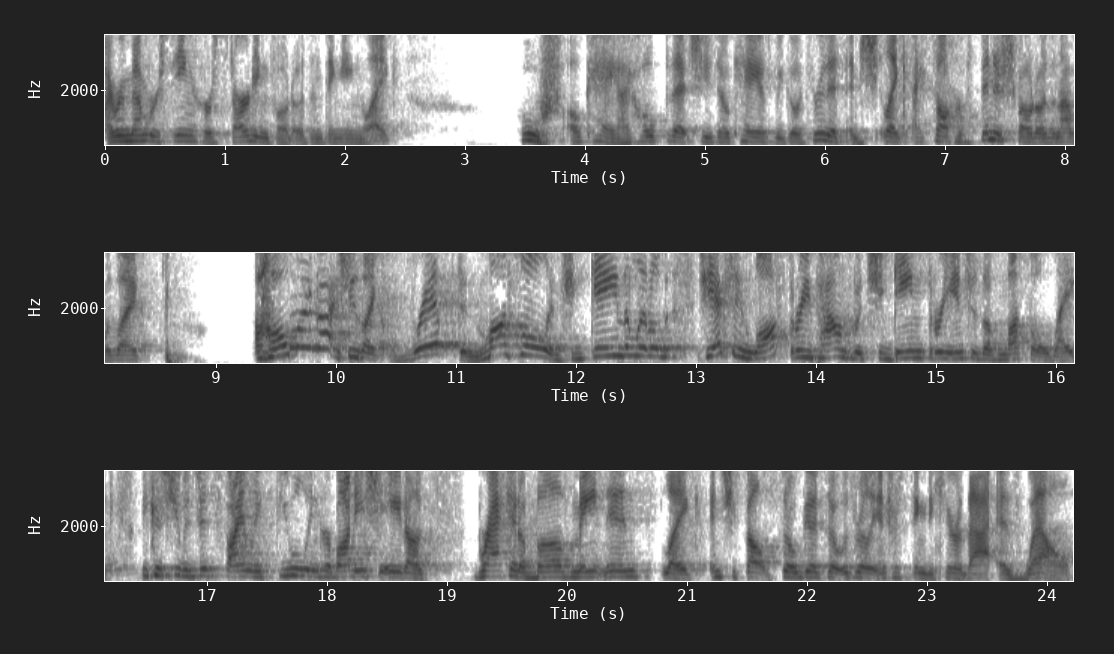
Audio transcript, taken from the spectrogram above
i remember seeing her starting photos and thinking like oof okay i hope that she's okay as we go through this. And she like i saw her finish photos and i was like oh my god. She's like ripped and muscle and she gained a little bit. She actually lost three pounds but she gained three inches of muscle like because she was just finally fueling her body. She ate a bracket above maintenance like and she felt so good. So it was really interesting to hear that as well.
